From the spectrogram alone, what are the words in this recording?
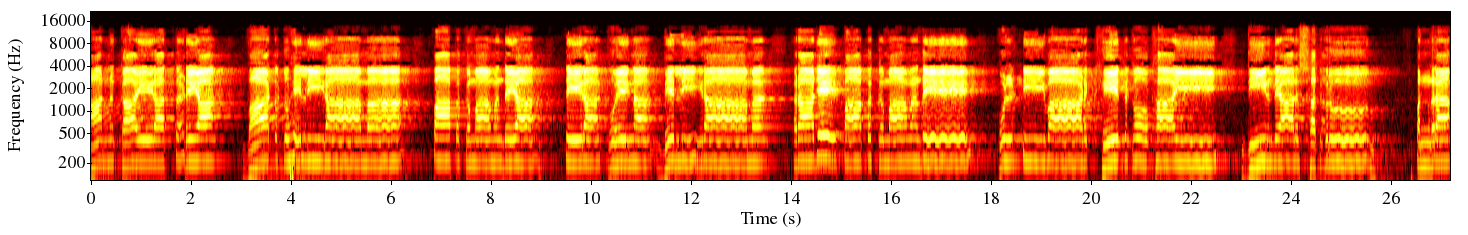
ਅਨ ਕਾਏ ਰਾਤੜਿਆ, ਵਾਟ ਦੁਹੇਲੀ RAM ਪਾਪ ਕਮਾਵੰਦਿਆ, ਤੇਰਾ ਕੋਈ ਨਾ ਬੇਲੀ RAM ਰਾਜੇ ਪਾਪ ਕਮਾਵੰਦੇ, ਉਲਟੀ ਵਾੜ ਖੇਤ ਕੋ ਖਾਈ। ਦੀਨ ਦਿਆਲ ਸਤਿਗੁਰੂ 15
